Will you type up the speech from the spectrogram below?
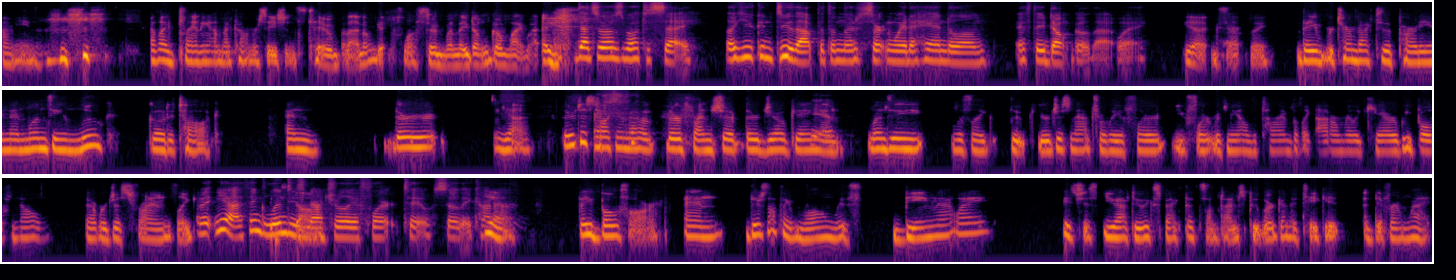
I mean, I like planning out my conversations too, but I don't get flustered when they don't go my way. That's what I was about to say. Like you can do that, but then there's a certain way to handle them if they don't go that way. Yeah, exactly. They return back to the party, and then Lindsay and Luke go to talk, and they're, yeah, they're just talking about their friendship. They're joking, Yeah. and Lindsay was like, "Luke, you're just naturally a flirt. You flirt with me all the time, but like, I don't really care. We both know that we're just friends. Like, But yeah, I think Lindy's dumb. naturally a flirt too, so they kind of yeah, they both are, and there's nothing wrong with being that way. It's just you have to expect that sometimes people are going to take it a different way.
